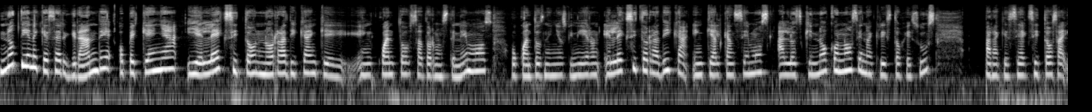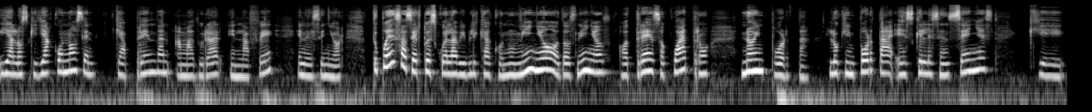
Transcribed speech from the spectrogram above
No tiene que ser grande o pequeña y el éxito no radica en que en cuántos adornos tenemos o cuántos niños vinieron. El éxito radica en que alcancemos a los que no conocen a Cristo Jesús para que sea exitosa y a los que ya conocen que aprendan a madurar en la fe en el Señor. Tú puedes hacer tu escuela bíblica con un niño o dos niños o tres o cuatro, no importa. Lo que importa es que les enseñes que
